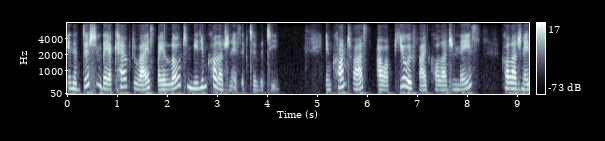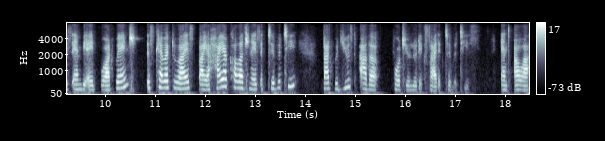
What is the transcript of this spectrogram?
In addition, they are characterized by a low to medium collagenase activity. In contrast, our purified collagenase, collagenase NB8 broad range, is characterized by a higher collagenase activity but reduced other proteolytic site activities. And our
